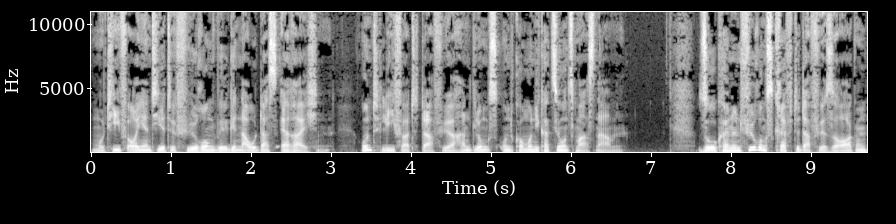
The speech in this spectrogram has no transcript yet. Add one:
Motivorientierte Führung will genau das erreichen und liefert dafür Handlungs- und Kommunikationsmaßnahmen. So können Führungskräfte dafür sorgen,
